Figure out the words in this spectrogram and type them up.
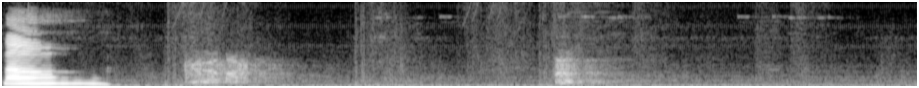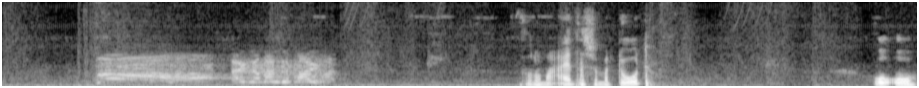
No. So, Nummer 1 ist schon mal tot. Oh, oh.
